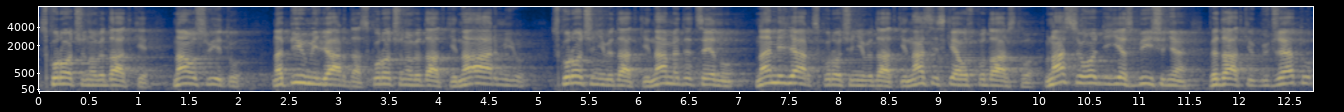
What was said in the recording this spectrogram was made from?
скорочено видатки на освіту, на півмільярда скорочено видатки на армію, скорочені видатки на медицину, на мільярд скорочені видатки на сільське господарство. В нас сьогодні є збільшення видатків бюджету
